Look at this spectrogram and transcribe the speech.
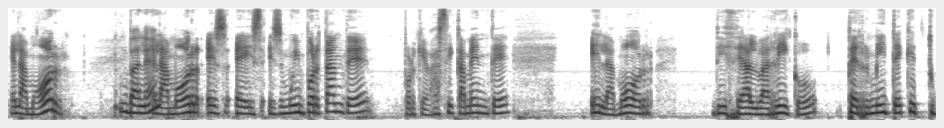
El amor. Vale. El amor es, es- es muy importante porque básicamente el amor, dice Alba Rico, permite que tu,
